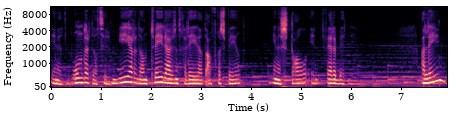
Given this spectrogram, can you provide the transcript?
in het wonder dat zich meer dan 2000 geleden had afgespeeld in een stal in het verre Bethlehem. Alleen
